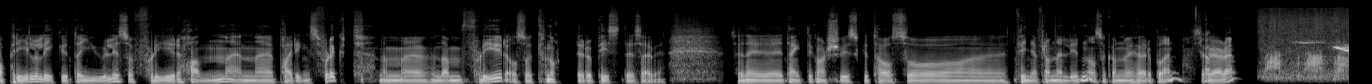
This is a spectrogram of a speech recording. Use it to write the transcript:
april og like ut av juli så flyr hannen en eh, paringsflukt. De, de flyr, og så knorter og pister seg. Så jeg tenkte kanskje vi skulle ta oss og finne fram den lyden, og så kan vi høre på den. Skal vi gjøre det?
